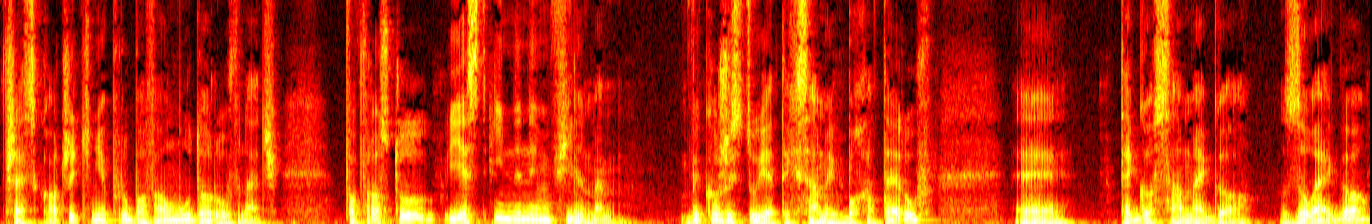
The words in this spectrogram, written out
przeskoczyć, nie próbował mu dorównać. Po prostu jest innym filmem. Wykorzystuje tych samych bohaterów, e, tego samego złego,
